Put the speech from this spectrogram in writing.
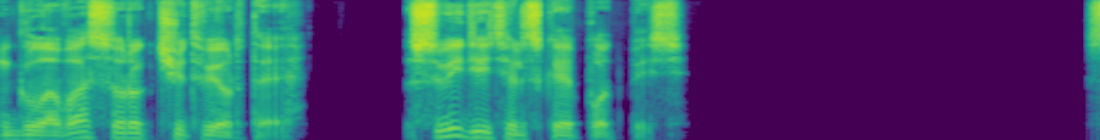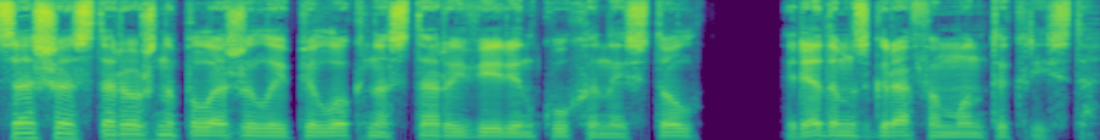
Глава 44. Свидетельская подпись. Саша осторожно положила эпилог на старый верен кухонный стол рядом с графом Монте-Кристо.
